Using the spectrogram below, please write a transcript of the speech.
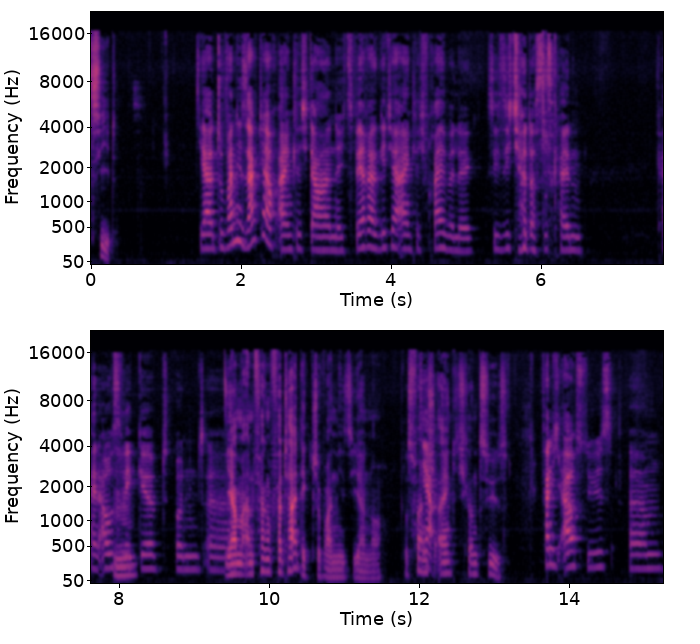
zieht. Ja, Giovanni sagt ja auch eigentlich gar nichts. Vera geht ja eigentlich freiwillig. Sie sieht ja, dass es keinen kein Ausweg mhm. gibt und. Äh, ja, am Anfang verteidigt Giovanni sie ja noch. Das fand ja. ich eigentlich ganz süß. Fand ich auch süß. Ähm,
